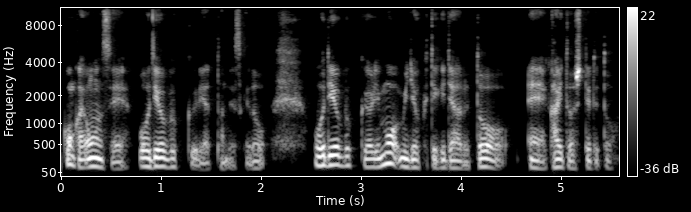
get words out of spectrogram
今回音声、オーディオブックでやったんですけど、オーディオブックよりも魅力的であると、えー、回答してると。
